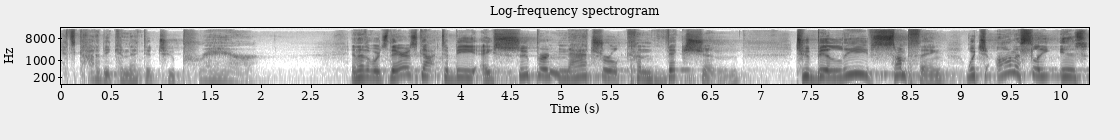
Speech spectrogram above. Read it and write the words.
it's got to be connected to prayer. In other words, there's got to be a supernatural conviction to believe something which honestly is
